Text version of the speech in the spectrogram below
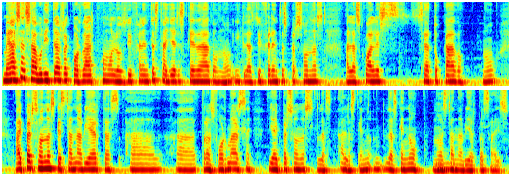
Me haces ahorita recordar como los diferentes talleres que he dado, ¿no? Y las diferentes personas a las cuales se ha tocado, ¿no? Hay personas que están abiertas a, transformarse y hay personas las, a las que no, las que no, no mm. están abiertas a eso.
